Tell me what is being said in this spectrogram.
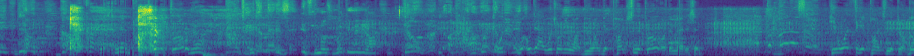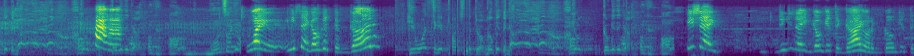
You mean punch in the throat? Yeah, I'll take the medicine. it's the most recommended option. No, no, I don't recommend it. Wh- wh- Dad, which one do you want? Do you want to get punched in the throat or the medicine? He wants to get punched in the throat. Go get the guy. Go, go get the guy. Okay, uh, once I get Wait, he said go get the gun? He wants to get punched in the throat. Go get the guy. Go, go get the guy. okay, uh, He said, did you say go get the guy or to go get the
